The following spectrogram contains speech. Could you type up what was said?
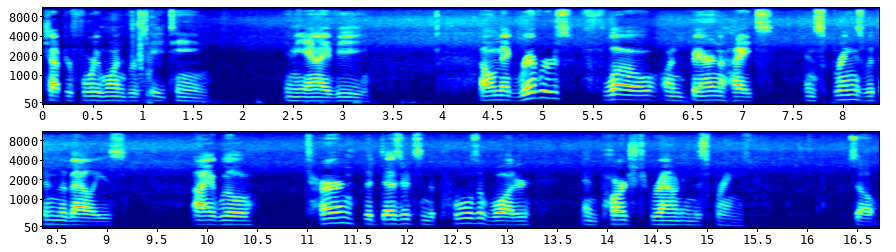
chapter 41, verse 18 in the NIV. I will make rivers flow on barren heights and springs within the valleys. I will turn the deserts into pools of water and parched ground into springs. So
